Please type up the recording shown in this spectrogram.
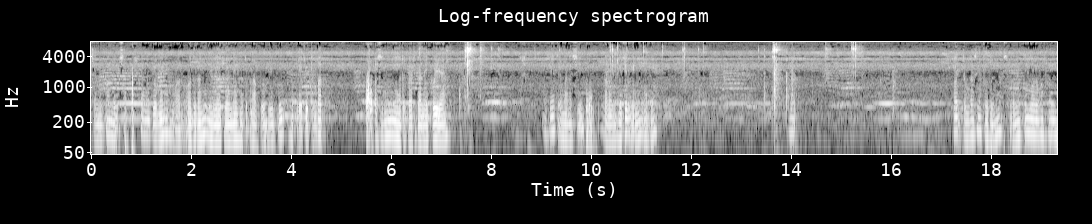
Jangan lupa untuk subscribe banyak orderannya yang harganya satu puluh ribu tapi di tempat. Pas ini harga-harga nego ya. Oke terima kasih. Kalau yang kecil ini ada. Ya. Baik, terima kasih atas Assalamualaikum warahmatullahi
